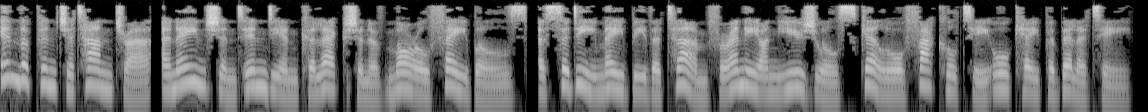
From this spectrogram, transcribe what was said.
In the Panchatantra, an ancient Indian collection of moral fables, a siddhi may be the term for any unusual skill or faculty or capability.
